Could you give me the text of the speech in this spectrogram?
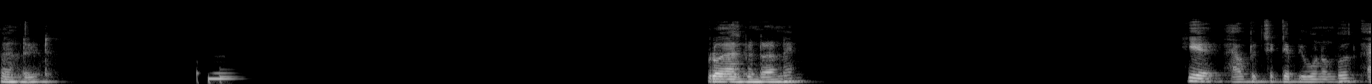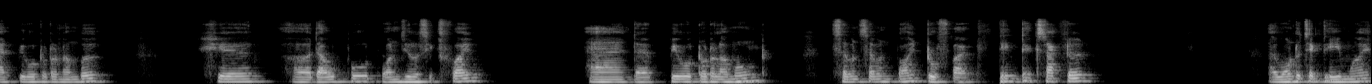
Send it. Flow has been running. Here I have to check the PO number and PO total number. Here uh, the output 1065 and the PO total amount 77.25. think the extractor, I want to check the email.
